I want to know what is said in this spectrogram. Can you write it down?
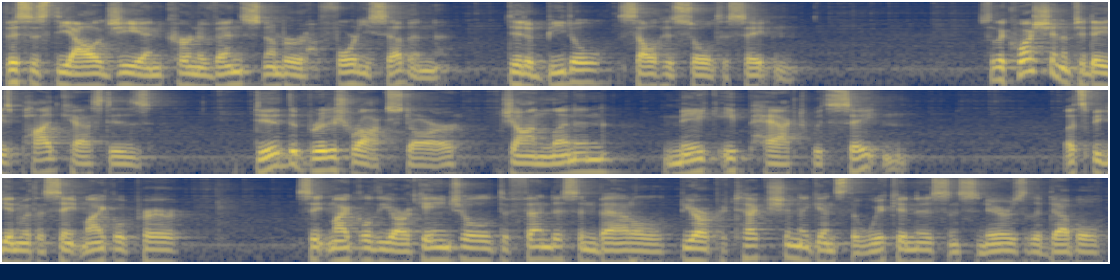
This is Theology and Current Events number 47 Did a Beatle Sell His Soul to Satan? So, the question of today's podcast is Did the British rock star John Lennon make a pact with Satan? Let's begin with a St. Michael prayer. St. Michael the Archangel, defend us in battle, be our protection against the wickedness and snares of the devil.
